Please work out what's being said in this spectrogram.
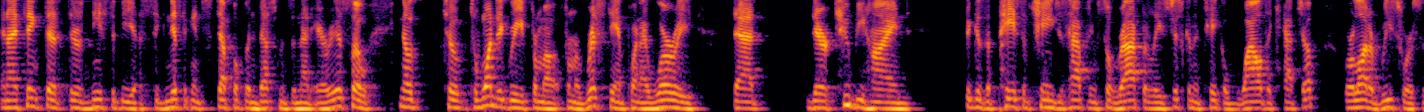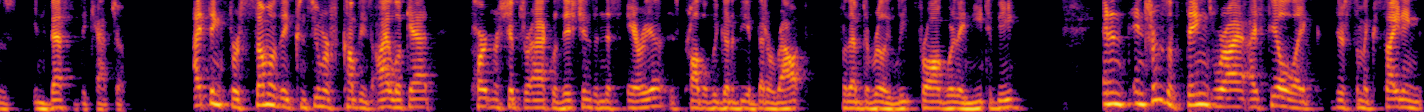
And I think that there needs to be a significant step up investments in that area. So, you know, to, to one degree, from a from a risk standpoint, I worry that they're too behind because the pace of change is happening so rapidly. It's just going to take a while to catch up, or a lot of resources invested to catch up. I think for some of the consumer companies I look at, partnerships or acquisitions in this area is probably going to be a better route for them to really leapfrog where they need to be. And in, in terms of things where I, I, feel like there's some exciting,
